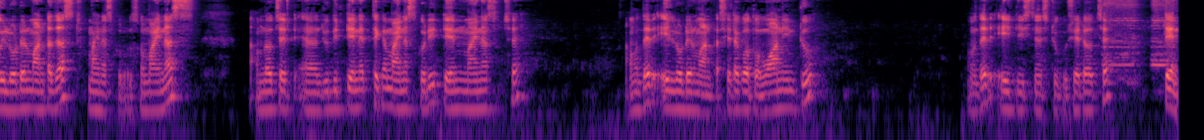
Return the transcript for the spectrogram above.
ওই লোডের মানটা জাস্ট মাইনাস করব। সো মাইনাস আমরা হচ্ছে যদি টেনের থেকে মাইনাস করি টেন মাইনাস হচ্ছে আমাদের এই লোডের মানটা। সেটা কত? ওয়ান ইন্টু আমাদের এই ডিস্টেন্সটুকু সেটা হচ্ছে টেন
